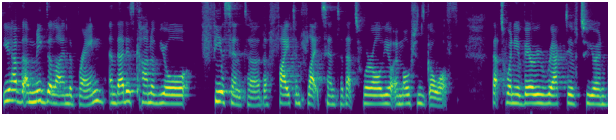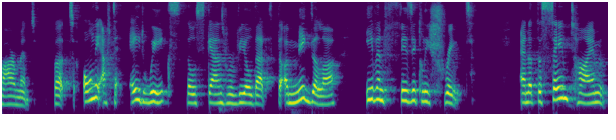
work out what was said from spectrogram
you have the amygdala in the brain, and that is kind of your fear center, the fight and flight center. That's where all your emotions go off. That's when you're very reactive to your environment. But only after eight weeks, those scans reveal that the amygdala even physically shrinked. And at the same time,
